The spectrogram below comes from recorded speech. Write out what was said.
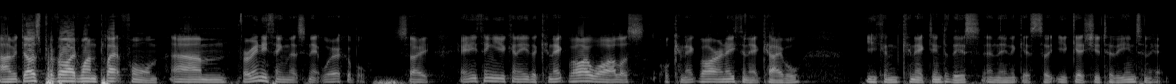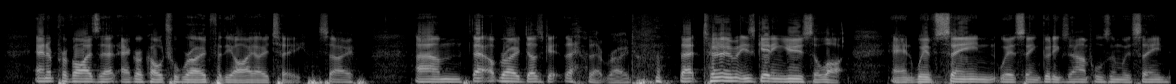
Um, it does provide one platform um, for anything that's networkable. So anything you can either connect via wireless or connect via an Ethernet cable, you can connect into this and then it gets, to, it gets you to the internet. And it provides that agricultural road for the IoT. So um, that road does get, that, that road, that term is getting used a lot. And we've seen, we've seen good examples and we've seen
